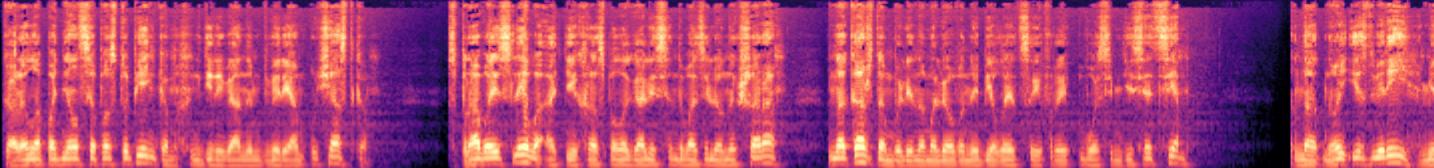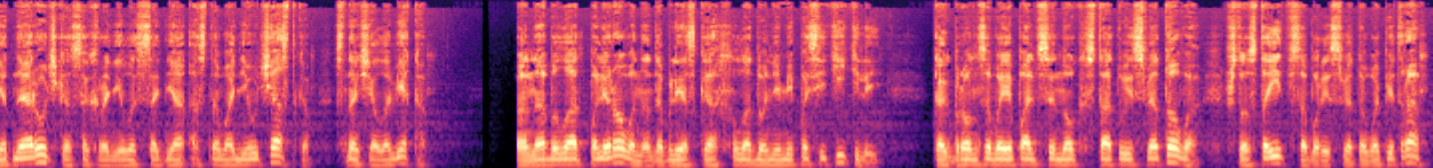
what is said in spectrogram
Карелла поднялся по ступенькам к деревянным дверям участка. Справа и слева от них располагались два зеленых шара. На каждом были намалеваны белые цифры 87. На одной из дверей медная ручка сохранилась со дня основания участка, с начала века. Она была отполирована до блеска ладонями посетителей, как бронзовые пальцы ног статуи святого, что стоит в соборе святого Петра —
